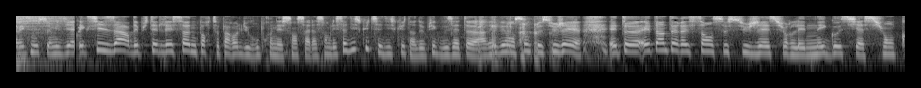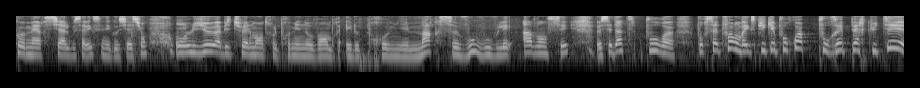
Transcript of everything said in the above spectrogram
Avec nous ce midi, Alexis Izard, député de l'Essonne, porte-parole du groupe Renaissance à l'Assemblée. Ça discute, ça discute. Hein. Depuis que vous êtes euh, arrivé, on sent que le sujet est, euh, est intéressant, ce sujet sur les négociations commerciales. Vous savez que ces négociations ont lieu habituellement entre le 1er novembre et le 1er mars. Vous, vous voulez avancer euh, ces dates pour, pour cette fois. On va expliquer pourquoi. Pour répercuter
